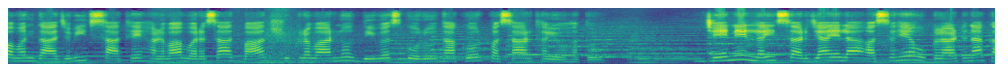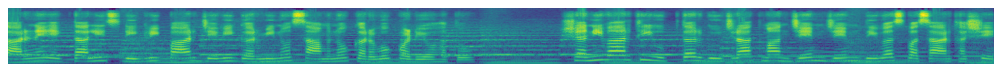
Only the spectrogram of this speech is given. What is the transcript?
પવન ગાજવીજ સાથે હળવા વરસાદ બાદ શુક્રવારનો દિવસ કોરોધાકોર પસાર થયો હતો. જેને લઈ સર્જાયેલા અસહ્ય ઉકળાટના કારણે એકતાલીસ ડિગ્રી પાર જેવી ગરમીનો સામનો કરવો પડ્યો હતો. શનિવારથી ઉત્તર ગુજરાતમાં જેમ જેમ દિવસ પસાર થશે,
